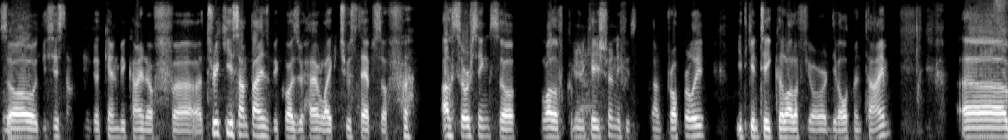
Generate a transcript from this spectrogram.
So this is something that can be kind of uh, tricky sometimes because you have like two steps of outsourcing. So a lot of communication, yeah. if it's done properly, it can take a lot of your development time. Uh,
